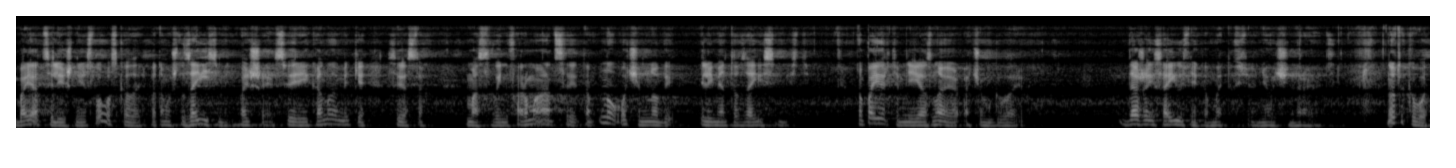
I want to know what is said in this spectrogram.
боятся лишнее слово сказать, потому что зависимость большая в сфере экономики, в средствах массовой информации, там, ну, очень много элементов зависимости. Но поверьте мне, я знаю, о чем говорю даже и союзникам это все не очень нравится. Ну так вот,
